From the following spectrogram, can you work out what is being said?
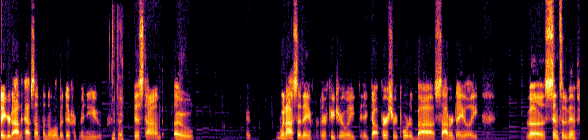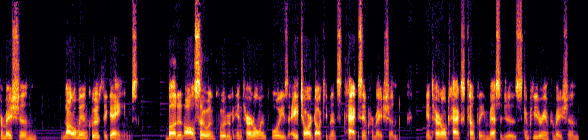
figured I'd have something a little bit different than you Okay. this time. So when I said they their future leaked, it got first reported by Cyber Daily. The sensitive information not only includes the games, but it also included internal employees' HR documents, tax information, internal tax company messages, computer information,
